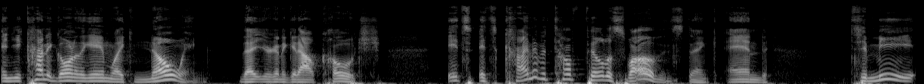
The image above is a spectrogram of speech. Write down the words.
and you kind of go into the game like knowing that you're going to get out coached. It's it's kind of a tough pill to swallow. This thing, and to me,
